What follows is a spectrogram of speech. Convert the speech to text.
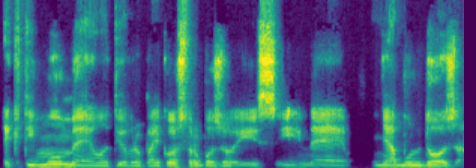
εκτιμούμε ότι ο ευρωπαϊκός τρόπος ζωής είναι μια μπουλντόζα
